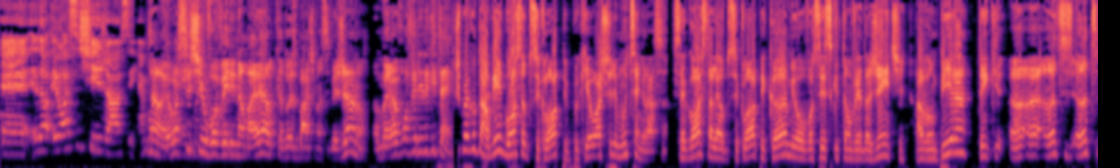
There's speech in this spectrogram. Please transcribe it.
É, eu, eu assisti já, assim. É bom Não, eu assisti mas- o Wolverine amarelo, que é dois Batman se beijando. É o melhor Wolverine que tem. Deixa eu perguntar, alguém gosta do Ciclope? Porque eu acho ele muito sem graça. Você gosta, Léo, do Ciclope, Cami, ou vocês que estão vendo a gente? A vampira tem que. antes, antes,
